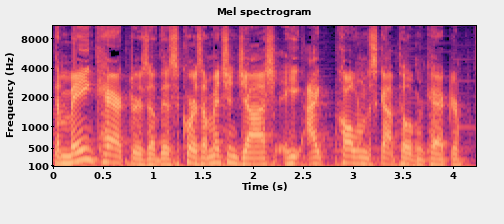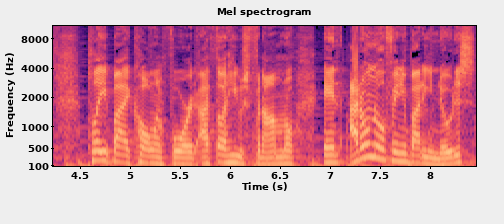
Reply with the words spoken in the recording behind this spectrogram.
the main characters of this, of course, I mentioned Josh. He, I call him the Scott Pilgrim character, played by Colin Ford. I thought he was phenomenal, and I don't know if anybody noticed,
